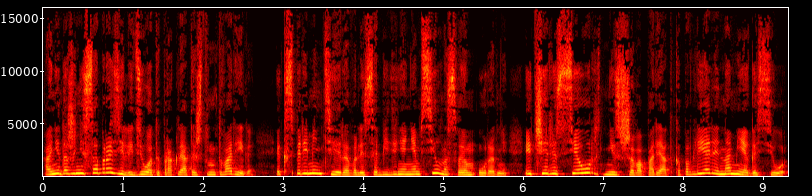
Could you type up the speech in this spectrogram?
Они даже не сообразили, идиоты проклятые, что натворили. Экспериментировали с объединением сил на своем уровне и через Сиур низшего порядка повлияли на Мега-Сиур.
